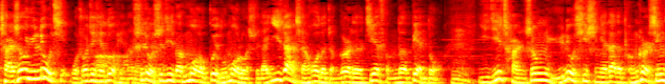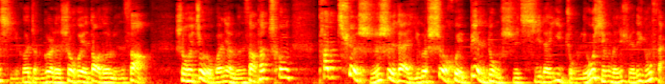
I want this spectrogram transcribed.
产生于六七，我说这些作品呢，十九世纪的末贵族没落时代，一战前后的整个的阶层的变动，嗯，以及产生于六七十年代的朋克兴起和整个的社会道德沦丧、社会旧有观念沦丧，它称它确实是在一个社会变动时期的一种流行文学的一种反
